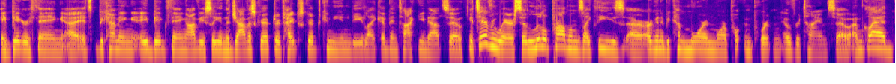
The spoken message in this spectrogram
a bigger thing. Uh, it's becoming a big thing, obviously, in the JavaScript or TypeScript community, like I've been talking about. So it's everywhere. So little problems like these are, are going to become more and more po- important over time. So I'm glad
